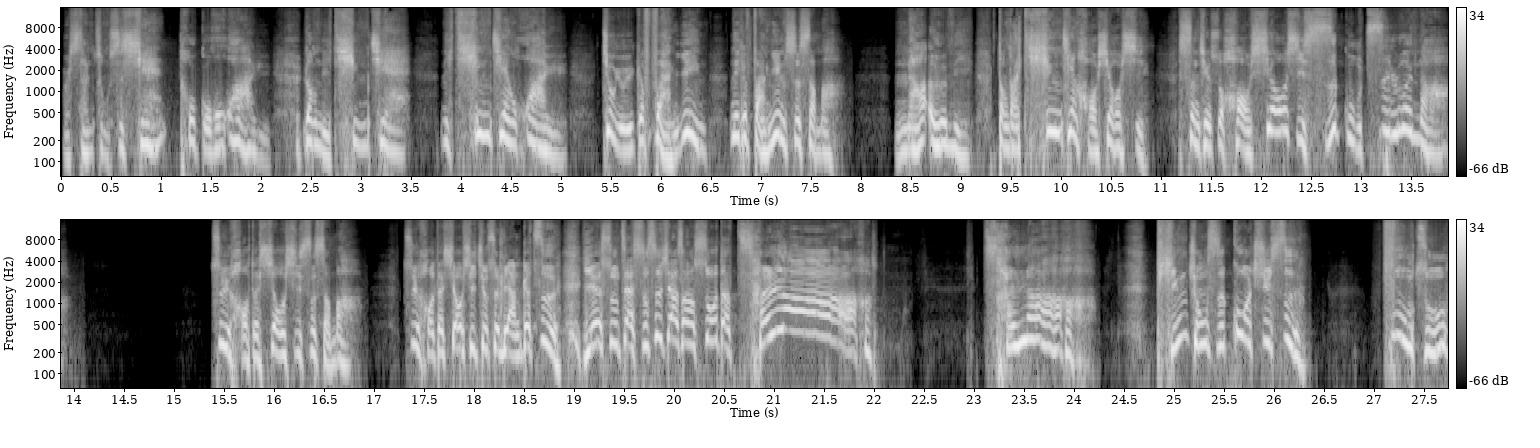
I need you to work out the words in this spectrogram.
而神总是先透过话语让你听见，你听见话语就有一个反应，那个反应是什么？拿阿米，当他听见好消息，圣经说：“好消息，死骨滋润啊！”最好的消息是什么？最好的消息就是两个字：耶稣在十字架上说的“成了，成了”。贫穷是过去式，富足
